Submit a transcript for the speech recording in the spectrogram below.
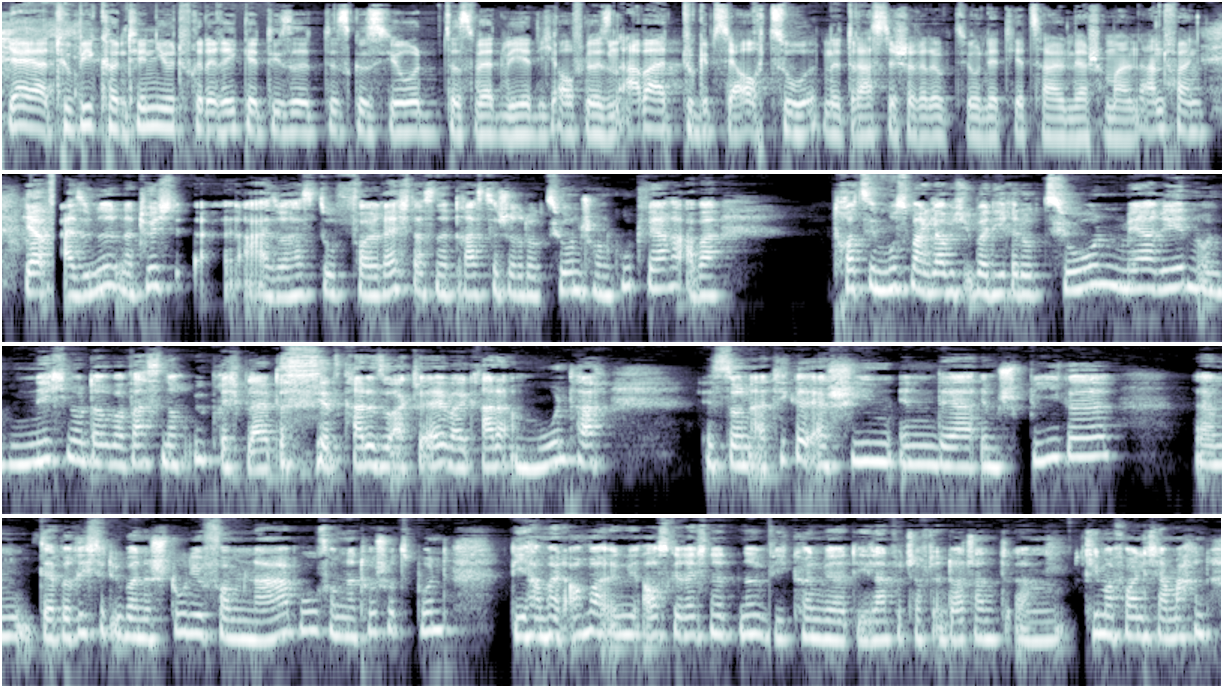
ja, ja, to be continued, Friederike, diese Diskussion, das werden wir hier nicht auflösen. Aber du gibst ja auch zu, eine drastische Reduktion der Tierzahlen wäre schon mal ein Anfang. Ja, also ne, natürlich, also hast du voll recht, dass eine drastische Reduktion schon gut wäre, aber trotzdem muss man, glaube ich, über die Reduktion mehr reden und nicht nur darüber, was noch übrig bleibt. Das ist jetzt gerade so aktuell, weil gerade am Montag ist so ein Artikel erschienen in der im Spiegel ähm, der berichtet über eine Studie vom NABU, vom Naturschutzbund. Die haben halt auch mal irgendwie ausgerechnet, ne, wie können wir die Landwirtschaft in Deutschland ähm, klimafreundlicher machen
